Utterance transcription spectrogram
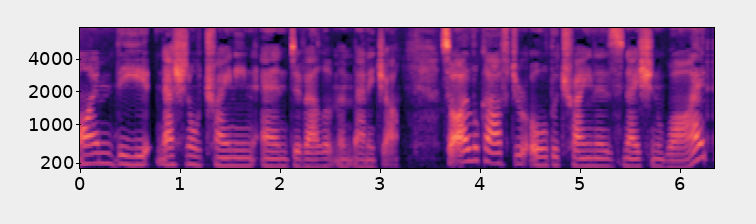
I'm the National Training and Development Manager. So, I look after all the trainers nationwide,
